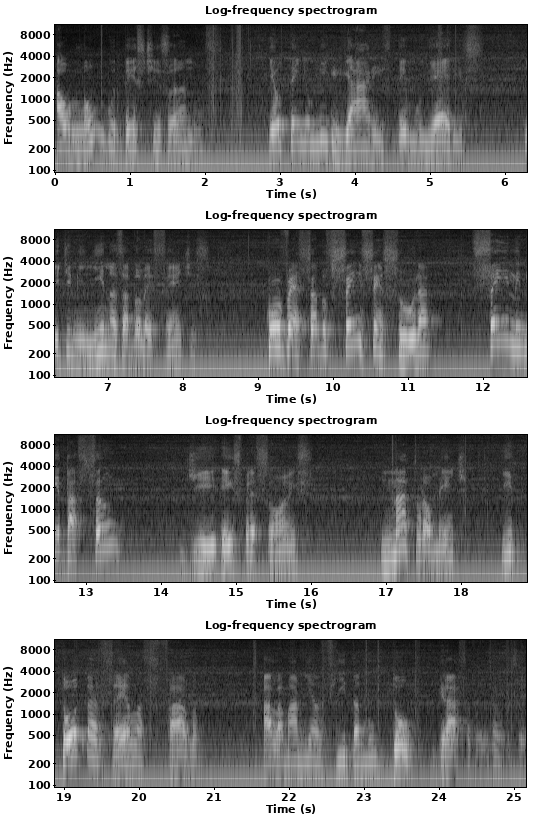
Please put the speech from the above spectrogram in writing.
ao longo destes anos, eu tenho milhares de mulheres e de meninas adolescentes conversando sem censura, sem limitação de expressões, naturalmente, e todas elas falam: Alamar, minha vida mudou graças a você.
